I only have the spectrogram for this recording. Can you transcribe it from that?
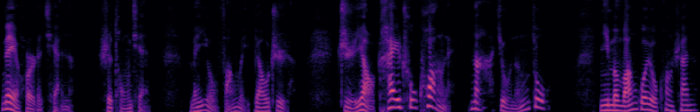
那会儿的钱呢是铜钱，没有防伪标志啊，只要开出矿来，那就能做。你们王国有矿山呢，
